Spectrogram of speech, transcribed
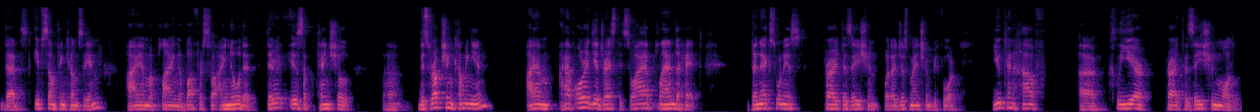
that if something comes in i am applying a buffer so i know that there is a potential uh, disruption coming in i am i have already addressed it. So i have planned ahead. The next one is prioritization what i just mentioned before. You can have a clear prioritization model.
